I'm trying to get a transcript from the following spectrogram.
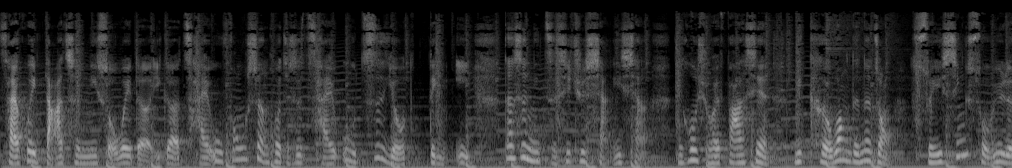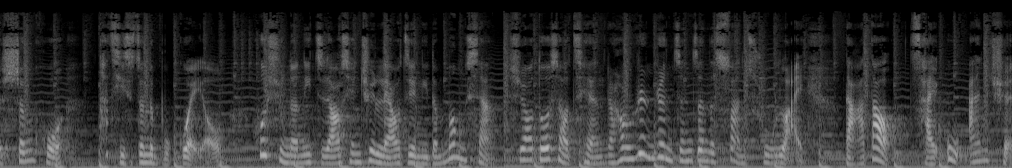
才会达成你所谓的一个财务丰盛或者是财务自由的定义。但是你仔细去想一想，你或许会发现，你渴望的那种随心所欲的生活。它其实真的不贵哦，或许呢，你只要先去了解你的梦想需要多少钱，然后认认真真的算出来，达到财务安全，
